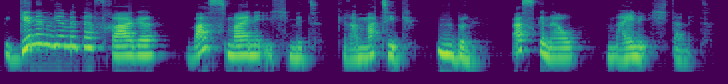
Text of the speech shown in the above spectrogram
Beginnen wir mit der Frage, was meine ich mit Grammatik üben? Was genau meine ich damit?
